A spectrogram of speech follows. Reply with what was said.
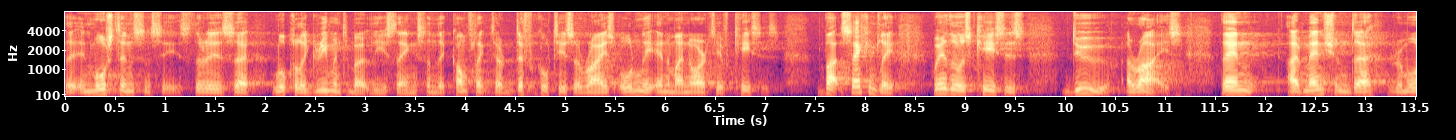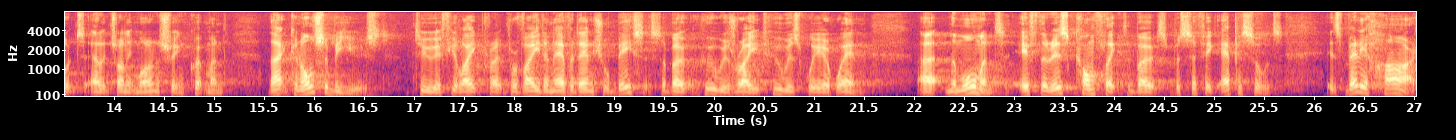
that in most instances there is a local agreement about these things and that conflict or difficulties arise only in a minority of cases. But secondly, where those cases do arise, then I've mentioned uh, remote electronic monitoring equipment. That can also be used to, if you like, provide an evidential basis about who was right, who was where, when. At the moment, if there is conflict about specific episodes, it's very hard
